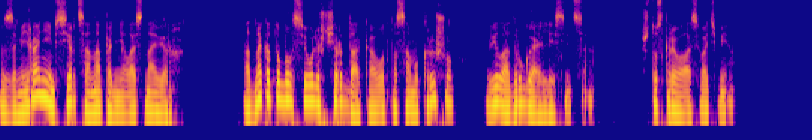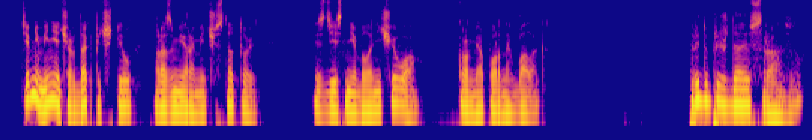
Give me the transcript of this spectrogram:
С замиранием сердца она поднялась наверх. Однако то был всего лишь чердак, а вот на саму крышу вела другая лестница, что скрывалась во тьме. Тем не менее чердак впечатлил размерами и чистотой. Здесь не было ничего, кроме опорных балок. «Предупреждаю сразу»,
